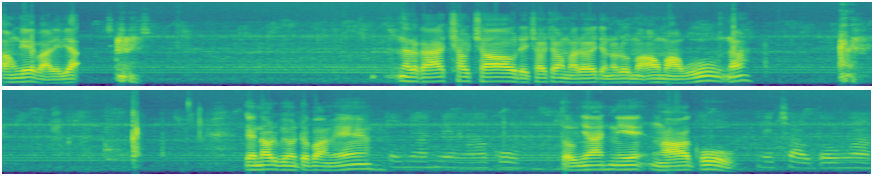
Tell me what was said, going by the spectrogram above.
အောင်ခဲ့ပါတယ်ဗျနောက်တစ်ခါ66တဲ့66မှာတော့ကျွန်တော်တို့မအောင်ပါဘူးเนาะ ကဲနောက်တစ်ပြန်တက်ပါမယ် 3ည2 5 9 3ည2 5 9 2635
